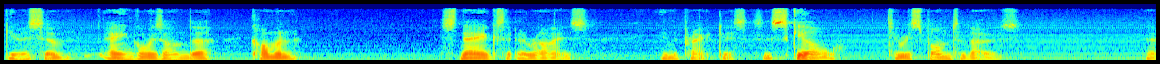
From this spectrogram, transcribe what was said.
give us some angles on the common snags that arise in the practice. It's a skill to respond to those. Uh,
